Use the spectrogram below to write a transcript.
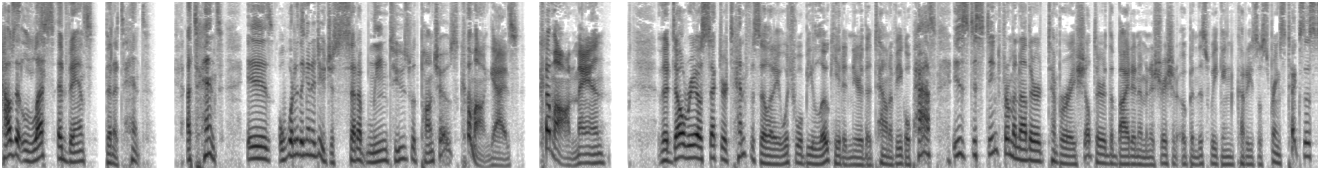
How is it less advanced than a tent? A tent is what are they going to do? Just set up lean tos with ponchos? Come on, guys. Come on, man. The Del Rio Sector 10 facility, which will be located near the town of Eagle Pass, is distinct from another temporary shelter the Biden administration opened this week in Carrizo Springs, Texas,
